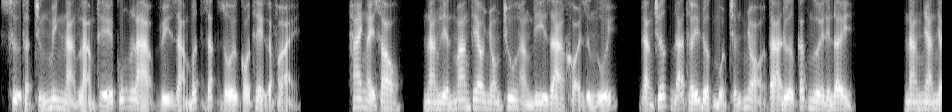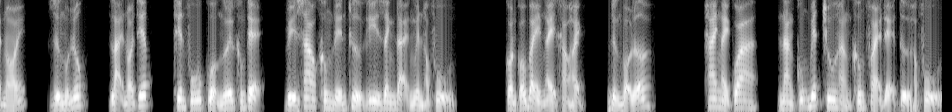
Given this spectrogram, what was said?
sự thật chứng minh nàng làm thế cũng là vì giảm bớt rắc rối có thể gặp phải. Hai ngày sau, nàng liền mang theo nhóm chu hàng đi ra khỏi rừng núi, đằng trước đã thấy được một trấn nhỏ ta đưa các ngươi đến đây. Nàng nhàn nhạt nói, dừng một lúc, lại nói tiếp, thiên phú của ngươi không tệ, vì sao không đến thử ghi danh đại nguyên học phủ? Còn có bảy ngày khảo hạch, đừng bỏ lỡ. Hai ngày qua, nàng cũng biết chu hằng không phải đệ tử học phủ.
